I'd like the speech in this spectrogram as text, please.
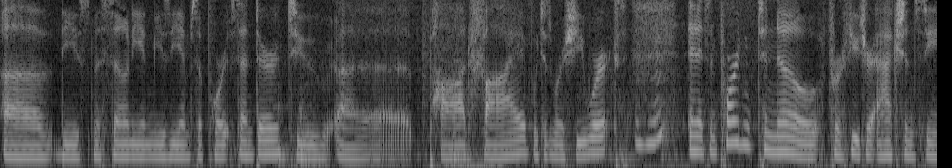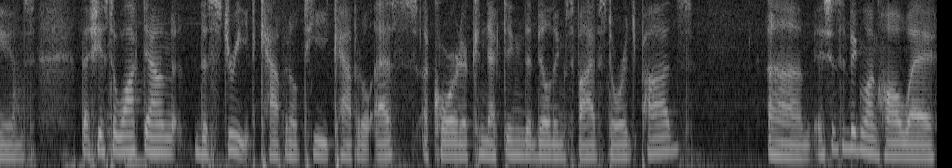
of the Smithsonian Museum Support Center to uh, Pod 5, which is where she works. Mhm. And it's important to know for future action scenes that she has to walk down the street, capital T, capital S, a corridor connecting the building's five storage pods. Um, it's just a big long hallway,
